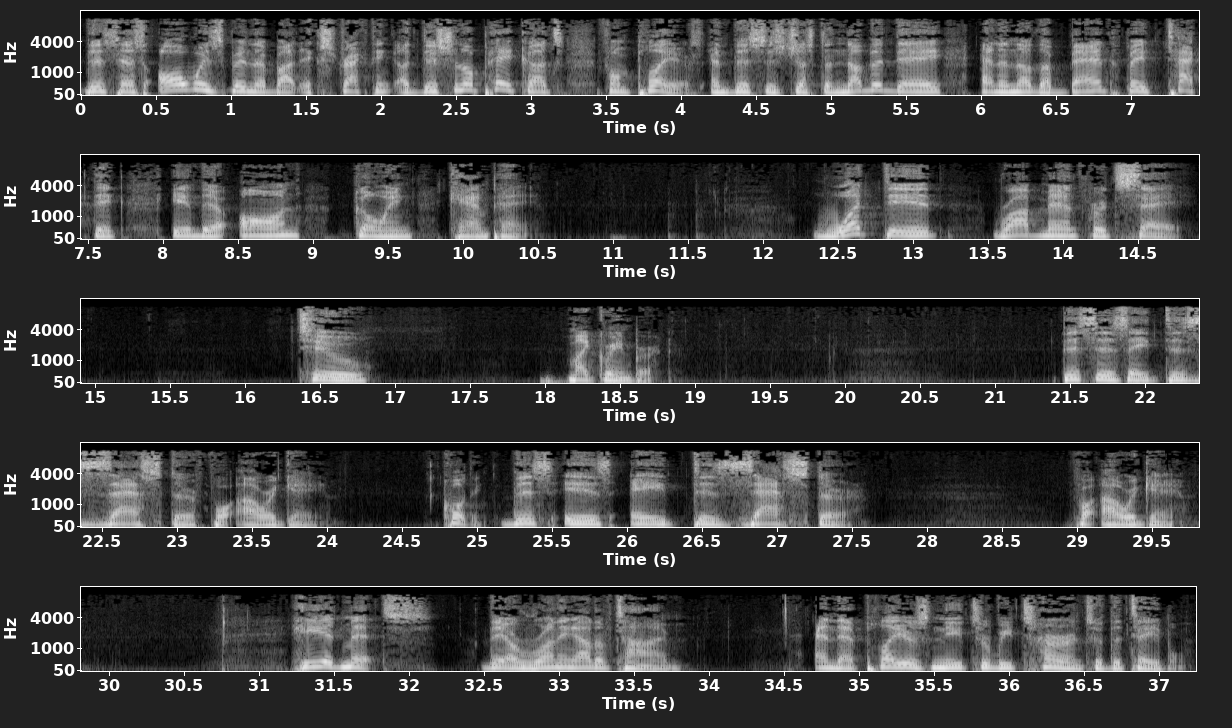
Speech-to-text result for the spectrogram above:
This has always been about extracting additional pay cuts from players, and this is just another day and another bad faith tactic in their on going campaign. What did Rob Manfred say to Mike Greenberg? This is a disaster for our game. Quoting, this is a disaster for our game. He admits they are running out of time and that players need to return to the table.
